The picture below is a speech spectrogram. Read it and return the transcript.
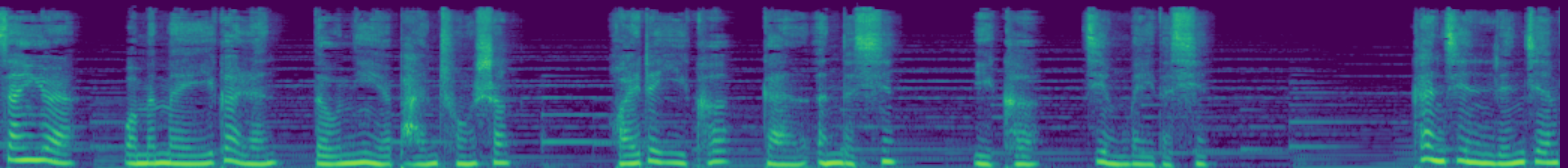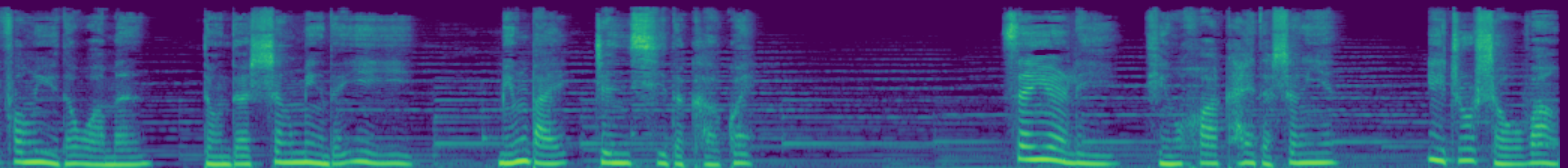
三月，我们每一个人都涅槃重生，怀着一颗感恩的心，一颗敬畏的心。看尽人间风雨的我们，懂得生命的意义，明白珍惜的可贵。三月里，听花开的声音，一株守望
